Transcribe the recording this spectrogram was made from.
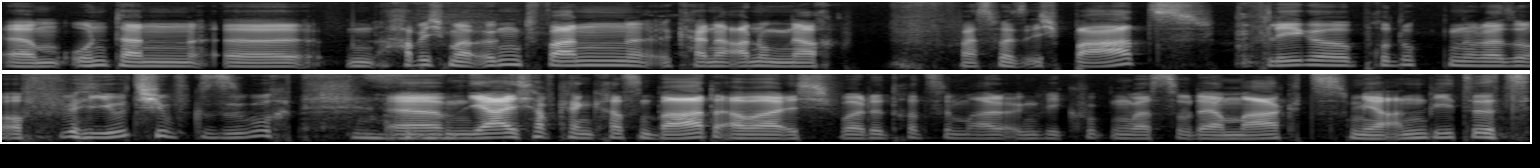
Ähm, und dann äh, habe ich mal irgendwann, keine Ahnung, nach, was weiß ich, Bartpflegeprodukten oder so auf YouTube gesucht. ähm, ja, ich habe keinen krassen Bart, aber ich wollte trotzdem mal irgendwie gucken, was so der Markt mir anbietet.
